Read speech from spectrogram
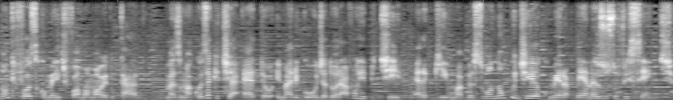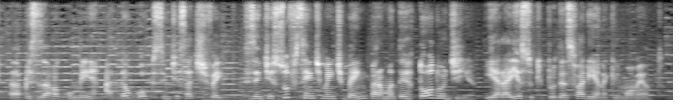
Não que fosse comer de forma mal educada. Mas uma coisa que tia Ethel e Marigold adoravam repetir era que uma pessoa não podia comer apenas o suficiente. Ela precisava comer até o corpo se sentir satisfeito, se sentir suficientemente bem para manter todo o dia. E era isso que Prudence faria naquele momento.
